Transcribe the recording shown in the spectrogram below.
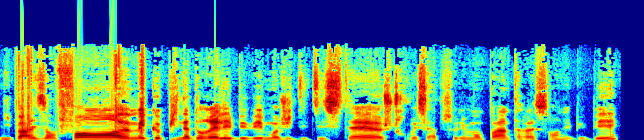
ni par les enfants. Mes copines adoraient les bébés, moi je détestais. Je trouvais ça absolument pas intéressant les bébés.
